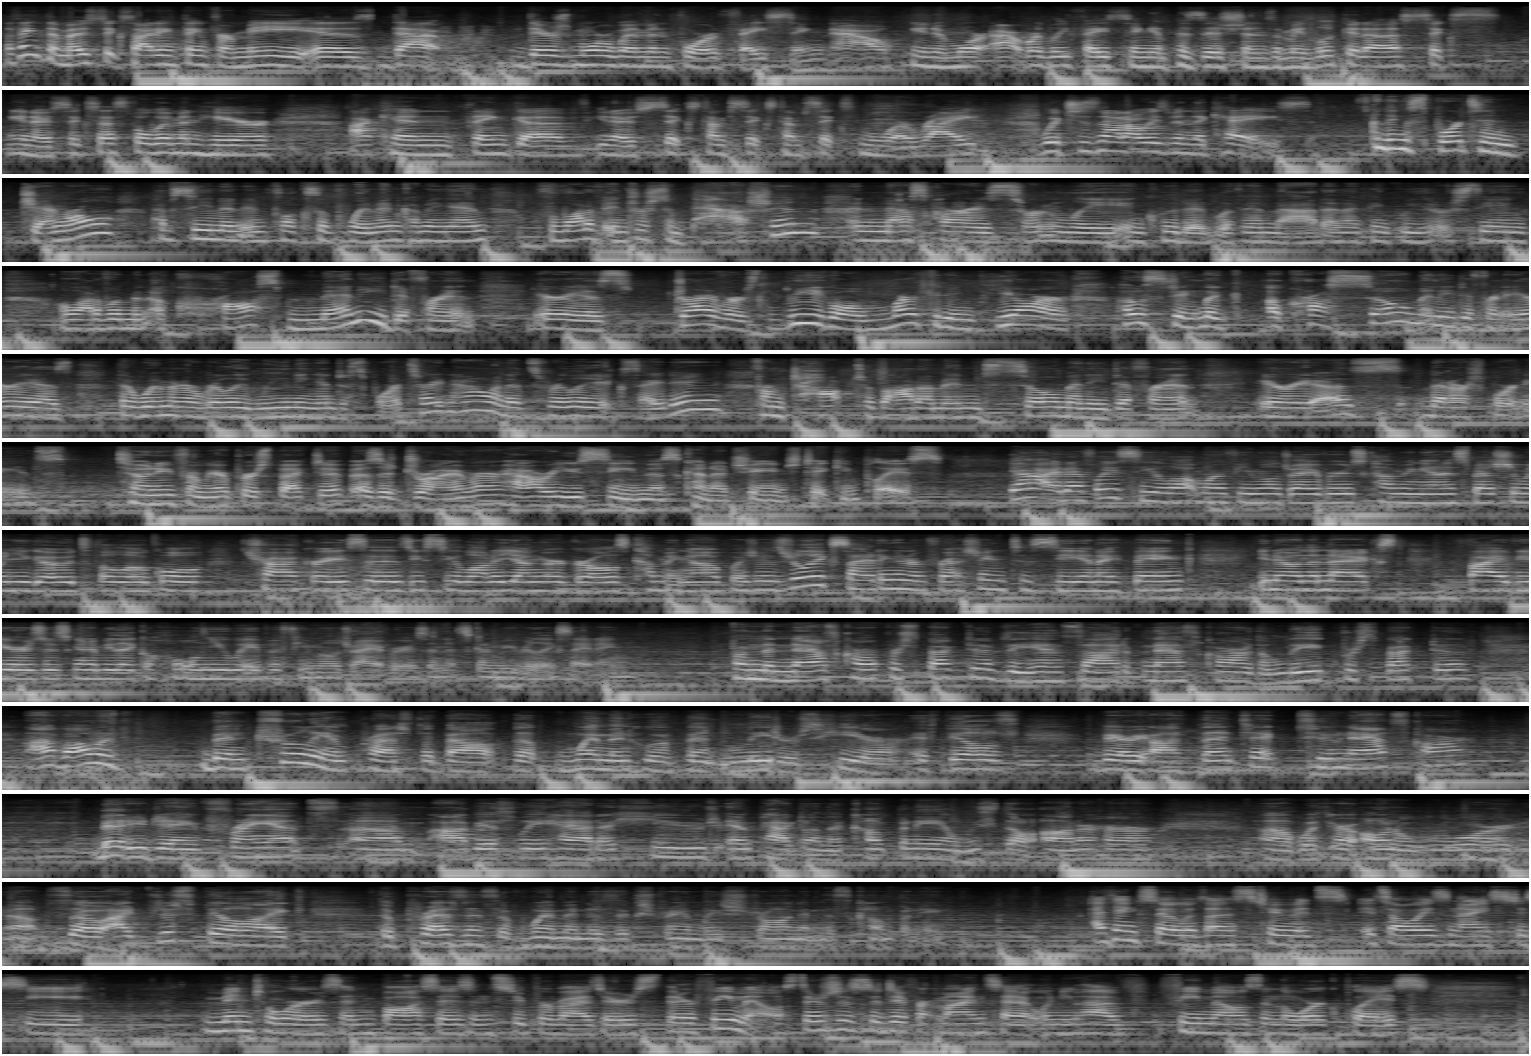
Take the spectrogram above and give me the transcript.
I think the most exciting thing for me is that there's more women forward facing now, you know, more outwardly facing in positions. I mean, look at us, six, you know, successful women here. I can think of, you know, six times six times six more, right? Which has not always been the case. I think sports in general have seen an influx of women coming in with a lot of interest and passion, and NASCAR is certainly included within that. And I think we are seeing a lot of women across many different areas drivers, legal, marketing, PR, hosting, like across so many different areas that women are really leaning into sports right now, and it's really exciting from top to bottom in so many different areas that our sport needs. Toni, from your perspective as a driver, how are you seeing this kind of change taking place? Yeah, I definitely see a lot more female drivers coming in, especially when you go to the local track races. You see a lot of younger girls coming up, which is really exciting and refreshing to see. And I think, you know, in the next five years, there's going to be like a whole new wave of female drivers, and it's going to be really exciting. From the NASCAR perspective, the inside of NASCAR, the league perspective, I've always been truly impressed about the women who have been leaders here. It feels very authentic to NASCAR. Betty Jane France um, obviously had a huge impact on the company, and we still honor her uh, with her own award. Uh, so I just feel like the presence of women is extremely strong in this company. I think so with us too. It's it's always nice to see mentors and bosses and supervisors that are females. There's just a different mindset when you have females in the workplace.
